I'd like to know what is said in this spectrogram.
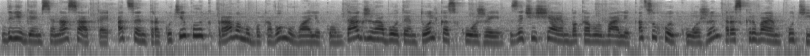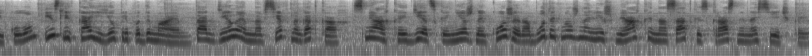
Двигаемся насадкой от центра кутикулы к правому боковому валику. Также работаем только с кожей. Зачищаем боковой валик от сухой кожи, раскрываем кутикулу и слегка ее приподнимаем. Так делаем на всех ноготках. С мягкой детской нежной кожей работать нужно лишь мягкой насадкой с красной насечкой.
